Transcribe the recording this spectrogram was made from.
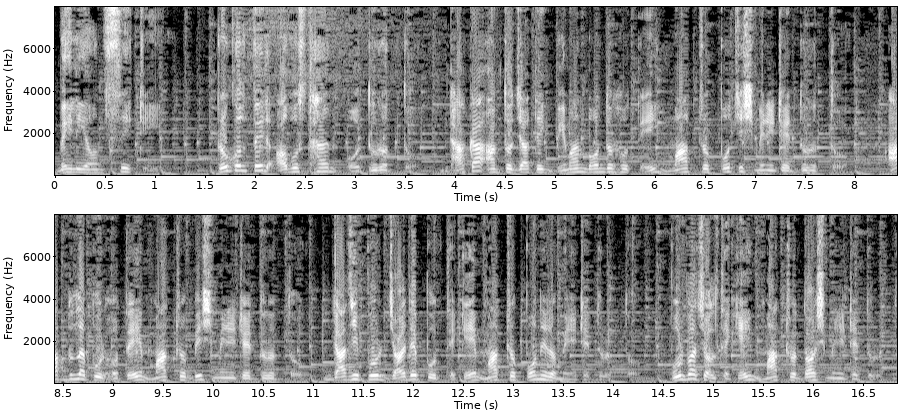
মিলিয়ন সিটি। প্রকল্পের অবস্থান ও দূরত্ব। ঢাকা আন্তর্জাতিক বিমানবন্দর হতে মাত্র পঁচিশ মিনিটের দূরত্ব। আবদুল্লাপুর হতে মাত্র বিশ মিনিটের দূরত্ব। গাজীপুর, জয়দেবপুর থেকে মাত্র পনেরো মিনিটের দূরত্ব। পূর্বাচল থেকে মাত্র দশ মিনিটের দূরত্ব।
